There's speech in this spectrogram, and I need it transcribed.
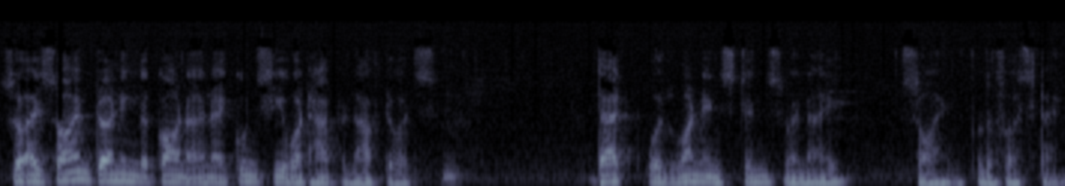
So I saw him turning the corner and I couldn't see what happened afterwards. That was one instance when I saw him for the first time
